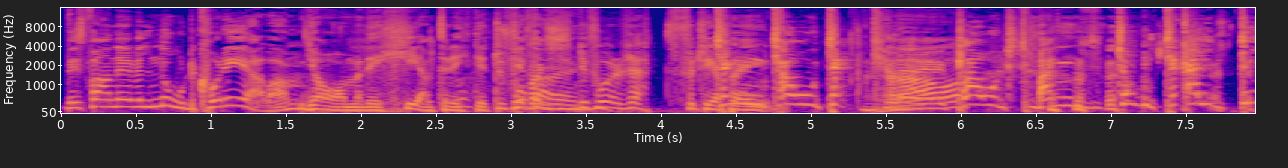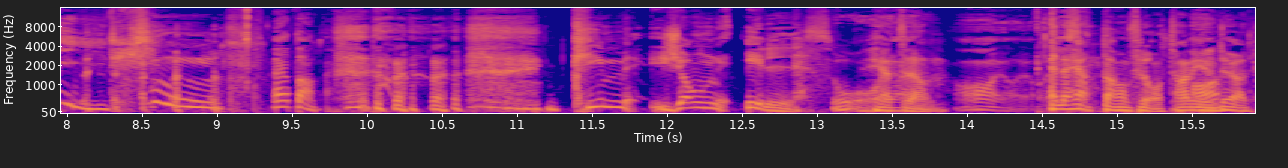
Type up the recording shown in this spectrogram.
visst fan är det väl Nordkorea va? Ja, men det är helt riktigt. Du får, faktiskt, du får rätt för tre poäng. Ja. Bang, chong, heter han? Kim Jong-Il heter ja. han. Ja, ja. Eller hette han, förlåt. Han är ju död.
